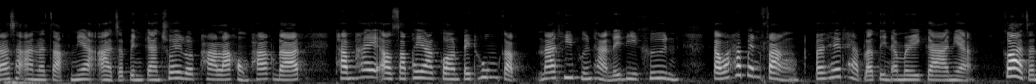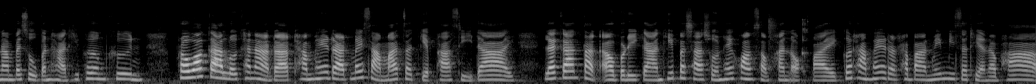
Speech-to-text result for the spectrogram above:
ราชอาณาจักรเนี่ยอาจจะเป็นการช่วยลดภาระของภาครัฐทำให้เอาทรัพยากรไปทุ่มกับหน้าที่พื้นฐานได้ดีขึ้น แต่ว่าถ้าเป็นฝั่งประเทศแถบละตินอเมริกาเนี่ย ก็อาจจะนำไปสู่ปัญหาที่เพิ่มขึ้น เพราะว่าการลดขนาดรัฐทำให้รัฐไม่สามารถจัดเก็บภาษีได้ และการตัดเอาบริการที่ประชาชนให้ความสำคัญออกไป ก็ทำให้รัฐบาลไม่มีเสถียรภาพ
